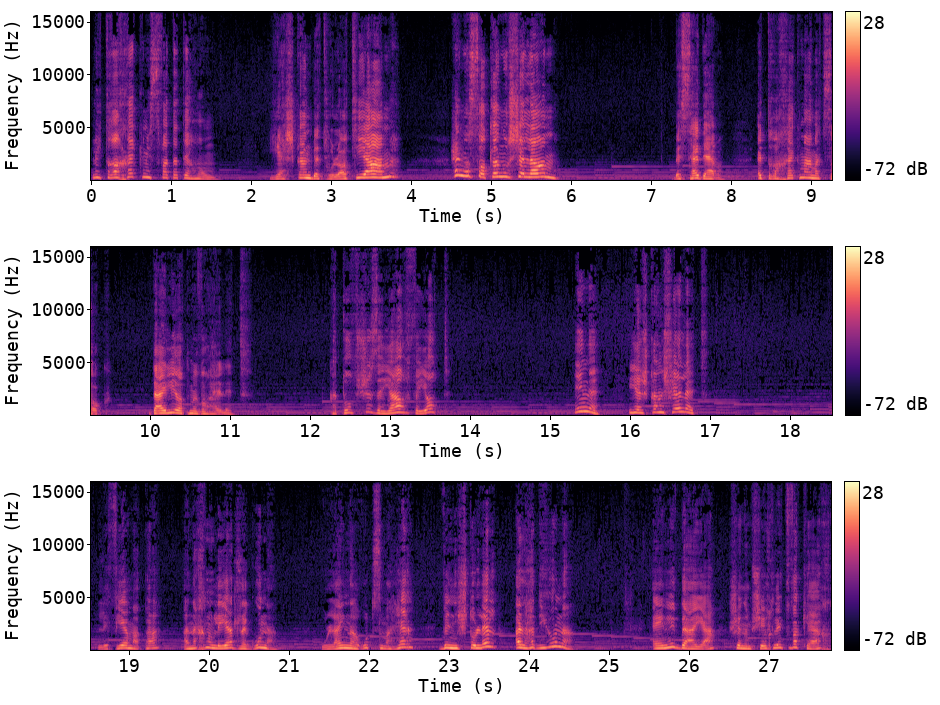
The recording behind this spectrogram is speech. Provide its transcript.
להתרחק משפת התהום. יש כאן בתולות ים, הן עושות לנו שלום. בסדר, אתרחק מהמצוק. די להיות מבוהלת. כתוב שזה יער פיות. הנה, יש כאן שלט. לפי המפה, אנחנו ליד לגונה. אולי נרוץ מהר ונשתולל על הדיונה. אין לי בעיה שנמשיך להתווכח,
